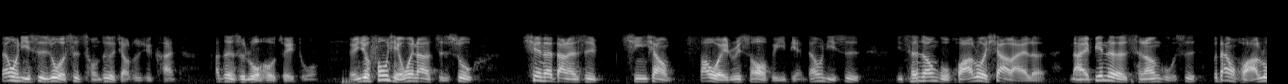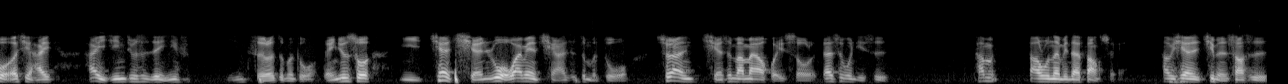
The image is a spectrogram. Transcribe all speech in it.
但问题是，如果是从这个角度去看，它真的是落后最多，等于就风险未纳指数现在当然是倾向稍微 risk off 一点，但问题是，你成长股滑落下来了，哪一边的成长股是不但滑落，而且还还已经就是人已经已经折了这么多，等于就是说，你现在钱如果外面钱还是这么多，虽然钱是慢慢要回收了，但是问题是，他们大陆那边在放水，他们现在基本上是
